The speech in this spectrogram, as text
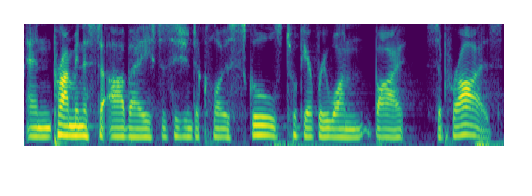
And Prime Minister Abe's decision to close schools took everyone by surprise.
